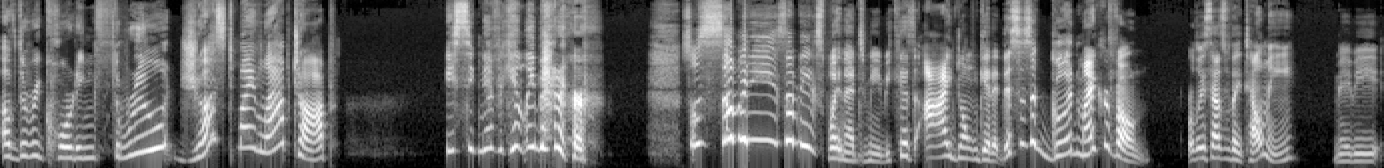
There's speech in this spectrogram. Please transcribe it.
of the recording through just my laptop is significantly better. So somebody somebody explain that to me because I don't get it. This is a good microphone. Or at least that's what they tell me. Maybe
